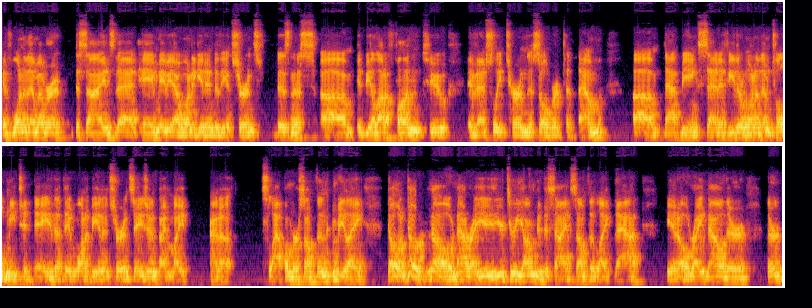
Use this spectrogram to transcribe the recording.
if one of them ever decides that, hey, maybe I want to get into the insurance business, um, it'd be a lot of fun to eventually turn this over to them. Um, that being said, if either one of them told me today that they want to be an insurance agent, I might kind of slap them or something and be like, "Don't, don't, no, not right. You- You're too young to decide something like that." You know, right now their their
